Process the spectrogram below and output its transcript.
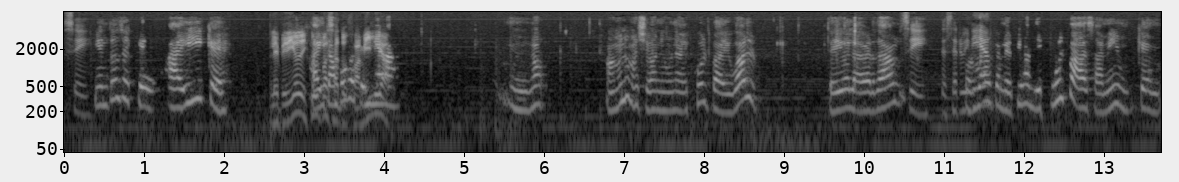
Sí. Y entonces que ahí que ¿Le pidió disculpas a tu familia? tenía- Mm, No, a mí no me llevó ninguna disculpa. Igual, te digo la verdad, Sí, ¿te por serviría? más que me pidan disculpas, a mí que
